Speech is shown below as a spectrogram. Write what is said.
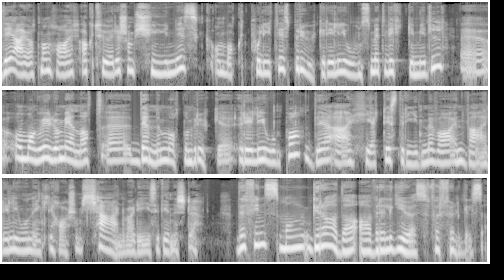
det er jo at man har aktører som kynisk og maktpolitisk bruker religion som et virkemiddel. Eh, og mange vil jo mene at eh, denne måten å bruke religion på, det er helt i strid med hva enhver religion egentlig har som kjerneverdi i sitt innerste. Det finnes mange grader av religiøs forfølgelse.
